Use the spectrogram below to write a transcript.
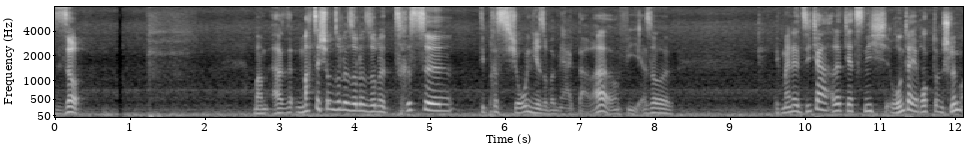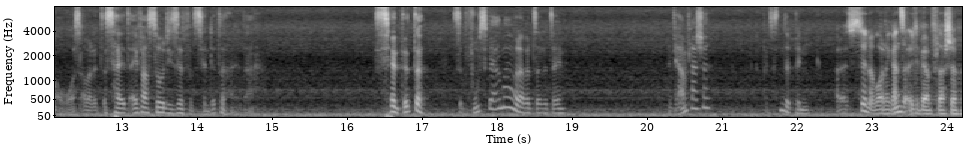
so. Man also, macht sich schon so eine, so, eine, so eine triste Depression hier so bemerkbar, wa? Irgendwie. Also. Ich meine, das sieht ja alles jetzt nicht runtergerockt und schlimm aus, aber das ist halt einfach so diese. Was ist denn das, Alter? Was ist denn das? Ist das Fußwärmer oder was soll das sein? Eine Wärmflasche? Was ist denn das, Bin? Das ist denn aber eine ganz alte Wärmflasche.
